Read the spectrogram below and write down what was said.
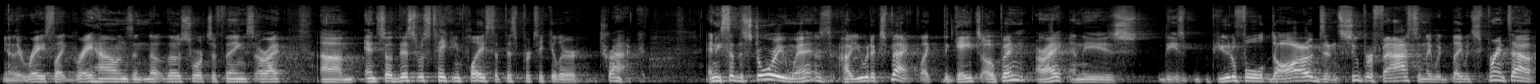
You know, they race like greyhounds and th- those sorts of things. All right, um, and so this was taking place at this particular track. And he said the story went how you would expect, like the gates open, all right, and these these beautiful dogs and super fast, and they would they would sprint out.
